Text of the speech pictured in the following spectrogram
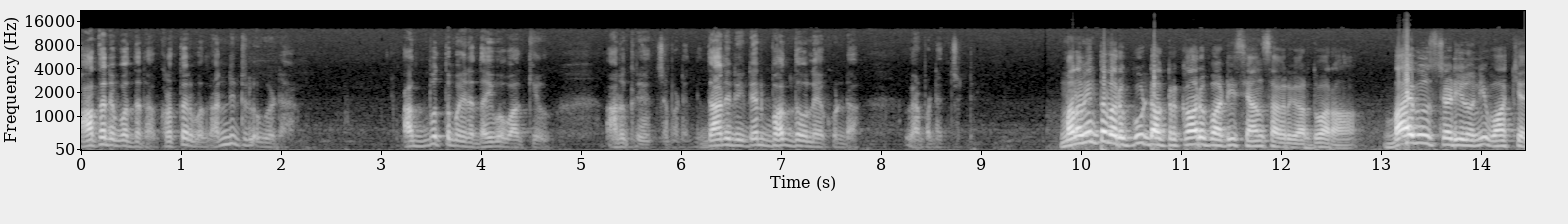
పాత నిబంధన క్రొత్త నిబంధన అన్నింటిలో కూడా అద్భుతమైన దైవ వాక్యం అనుగ్రహించబడింది. దానిని నిర్బంధం లేకుండా వెంబడించండి మనం ఇంతవరకు డాక్టర్ కారుపాటి శ్యాన్సాగర్ గారి ద్వారా బైబిల్ స్టడీలోని వాక్య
